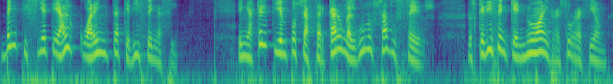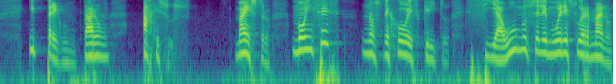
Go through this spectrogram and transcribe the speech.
27 al 40 que dicen así. En aquel tiempo se acercaron algunos saduceos, los que dicen que no hay resurrección, y preguntaron a Jesús. Maestro, Moisés nos dejó escrito, si a uno se le muere su hermano,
